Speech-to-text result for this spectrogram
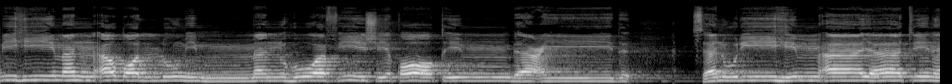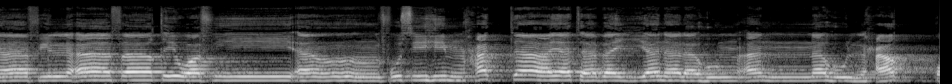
به من اضل ممن هو في شقاق بعيد سنريهم اياتنا في الافاق وفي انفسهم حتى يتبين لهم انه الحق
